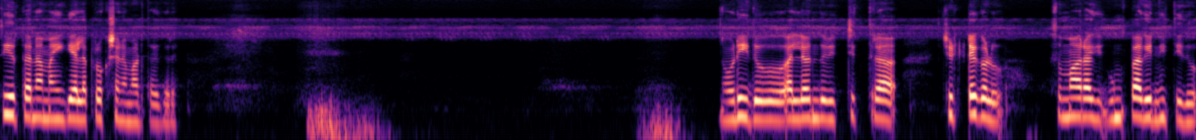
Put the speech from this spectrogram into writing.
ತೀರ್ಥನ ಮೈಗೆ ಎಲ್ಲ ಪ್ರೋಕ್ಷಣೆ ಮಾಡ್ತಾ ಇದ್ದಾರೆ. ನೋಡಿ, ಇದು ಅಲ್ಲೊಂದು ವಿಚಿತ್ರ ಚಿಟ್ಟೆಗಳು ಸುಮಾರಾಗಿ ಗುಂಪಾಗಿ ನಿಂತಿದ್ದು.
